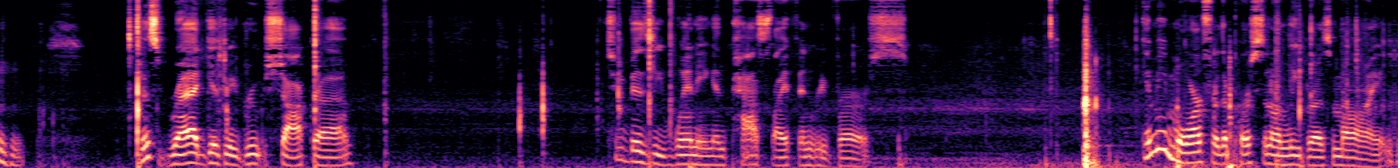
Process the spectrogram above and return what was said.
this red gives me root chakra. Too busy winning and past life in reverse. Give me more for the person on Libra's mind.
